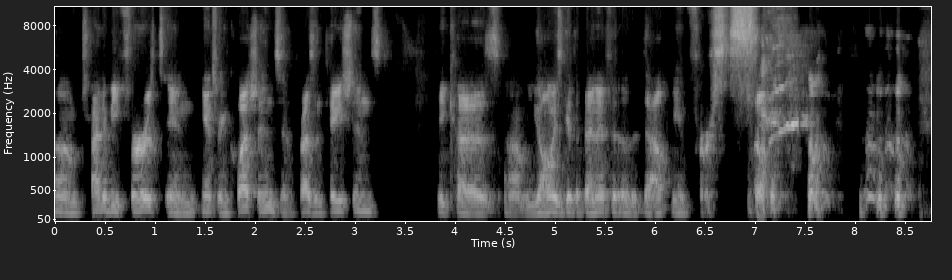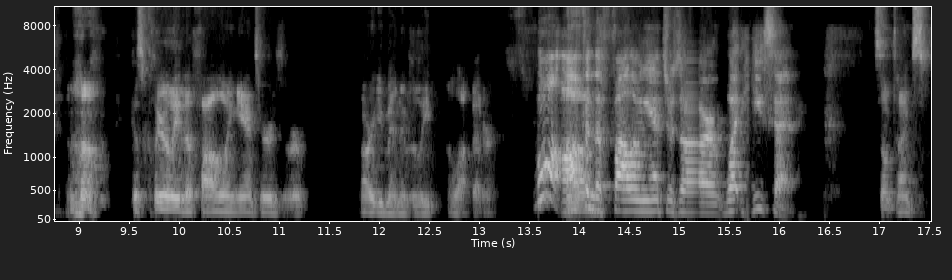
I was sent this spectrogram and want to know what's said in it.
um, try to be first in answering questions and presentations because um, you always get the benefit of the doubt being first. So, because clearly the following answers are argumentatively a lot better. Well, often um, the following answers are what he said. Sometimes.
